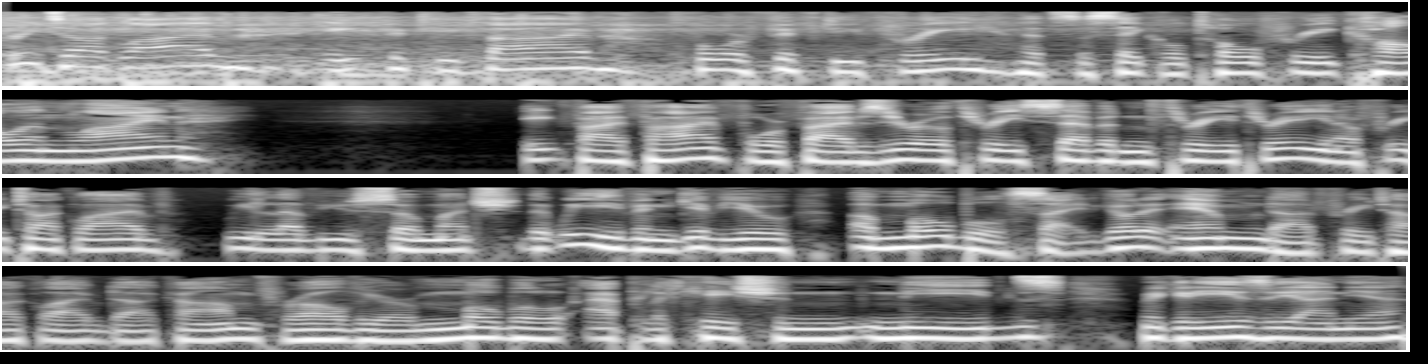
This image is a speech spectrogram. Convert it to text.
Free Talk Live, 855 450 free. That's the SACL toll free call in line. 855 450 3733. You know, Free Talk Live, we love you so much that we even give you a mobile site. Go to m.freetalklive.com for all of your mobile application needs. Make it easy on you.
